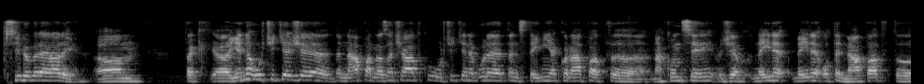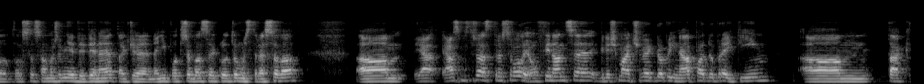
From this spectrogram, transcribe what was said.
Tři dobré rady. Um, tak eh, jedna určitě, že ten nápad na začátku určitě nebude ten stejný jako nápad eh, na konci, že nejde, nejde o ten nápad, to, to se samozřejmě vyvine, takže není potřeba se kvůli tomu stresovat. Um, já, já jsem se třeba stresoval i o finance, když má člověk dobrý nápad, dobrý tým, um, tak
